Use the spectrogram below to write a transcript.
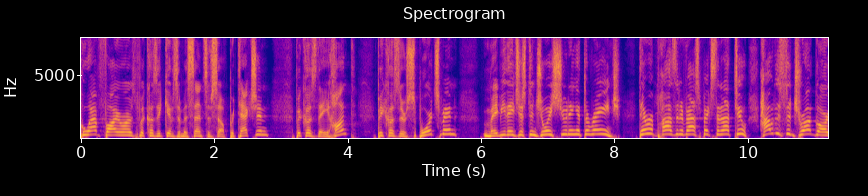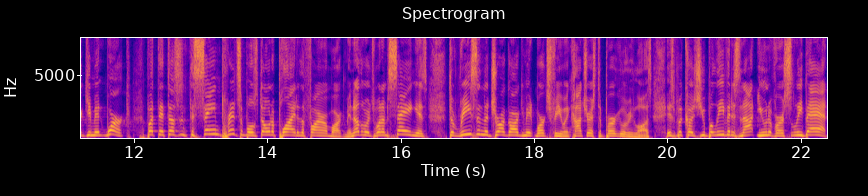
who have firearms because it gives them a sense of self protection, because they hunt, because they're sportsmen. Maybe they just enjoy shooting at the range. There are positive aspects to that too. How does the drug argument work, but that doesn't the same principles don't apply to the firearm argument? In other words, what I'm saying is the reason the drug argument works for you in contrast to burglary laws is because you believe it is not universally bad.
